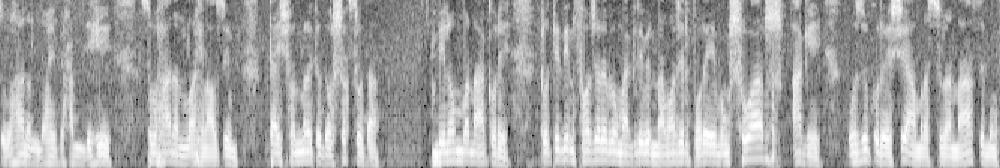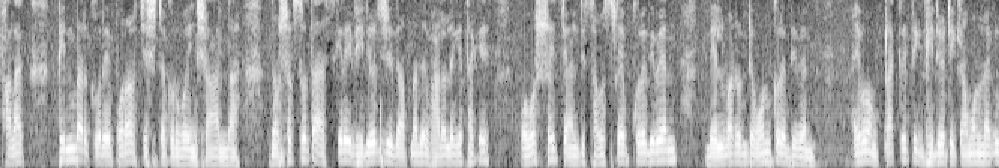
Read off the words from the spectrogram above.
সুবহান আল্লাহ হামদেহি সুবহান আল্লাহ আজিম তাই সম্মানিত দর্শক শ্রোতা বিলম্ব না করে প্রতিদিন ফজর এবং মাগরিবের নামাজের পরে এবং শোয়ার আগে অজু করে এসে আমরা সুরা নাস এবং ফালাক তিনবার করে পড়ার চেষ্টা করব ইনশাআল্লাহ। দর্শক শ্রোতা, আজকের এই ভিডিওটি যদি আপনাদের ভালো লেগে থাকে, অবশ্যই চ্যানেলটি সাবস্ক্রাইব করে দিবেন, বেল বাটনটি অন করে দিবেন এবং প্রাকৃতিক ভিডিওটি কেমন লাগল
